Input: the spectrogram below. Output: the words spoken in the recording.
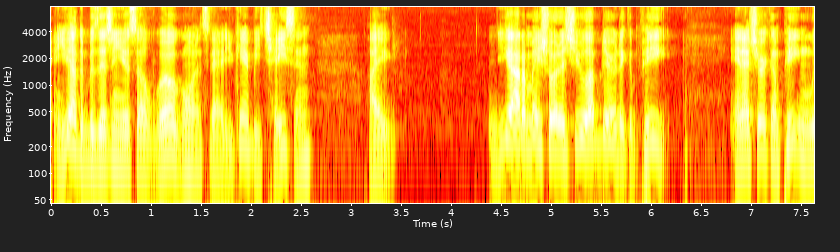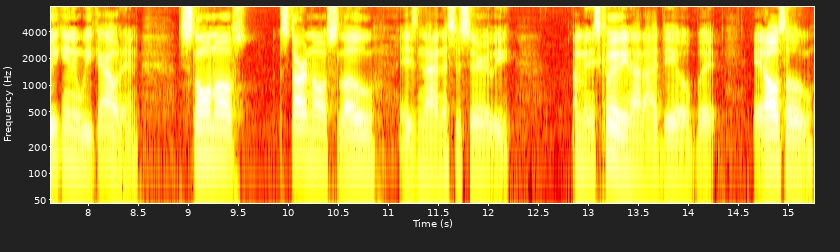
And you have to position yourself well going into that. You can't be chasing. Like you got to make sure that you up there to compete and that you're competing week in and week out. And slowing off, starting off slow is not necessarily, I mean, it's clearly not ideal, but it also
